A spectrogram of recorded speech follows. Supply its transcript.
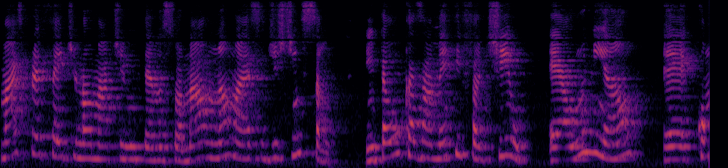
Mas prefeito normativo internacional não há essa distinção. Então, o casamento infantil é a união é, com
